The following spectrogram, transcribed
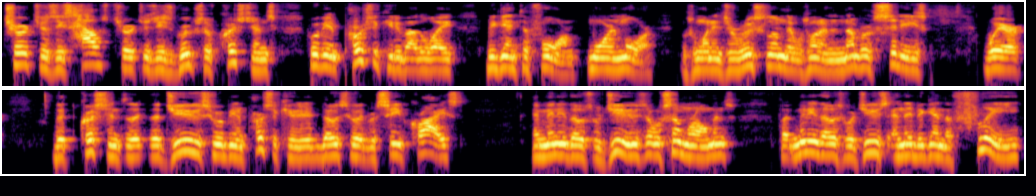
churches, these house churches, these groups of Christians who are being persecuted, by the way, begin to form more and more. There was one in Jerusalem, there was one in a number of cities where the Christians, the, the Jews who were being persecuted, those who had received Christ, and many of those were Jews, there were some Romans, but many of those were Jews, and they began to flee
